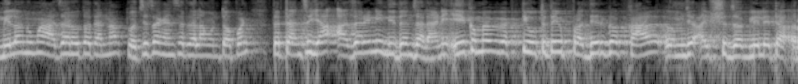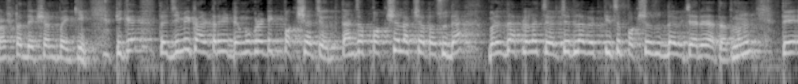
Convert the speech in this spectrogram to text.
मेलानोमा आजार होता त्यांना त्वचेचा कॅन्सर त्याला म्हणतो आपण. तर त्यांचं या आजाराने निधन झालं. आणि एकमेव व्यक्ती होते ते प्रदीर्घ काळ म्हणजे आयुष्य जगलेले त्या राष्ट्राध्यक्षांपैकी. ठीक आहे? तर जिमी कार्टर हे डेमोक्रॅटिक पक्षाचे होते. त्यांचा पक्ष लक्षात असू द्या. बरेचदा आपल्याला चर्चेतल्या व्यक्तीचे पक्ष सुद्धा विचारले जातात. म्हणून ते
